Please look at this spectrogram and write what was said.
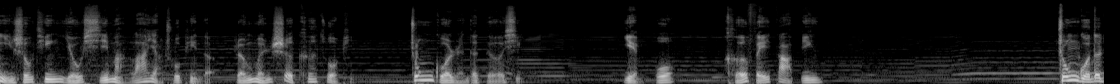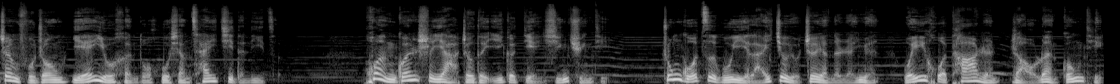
迎收听由喜马拉雅出品的人文社科作品《中国人的德行》，演播合肥大兵。中国的政府中也有很多互相猜忌的例子，宦官是亚洲的一个典型群体。中国自古以来就有这样的人员，为祸他人，扰乱宫廷，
